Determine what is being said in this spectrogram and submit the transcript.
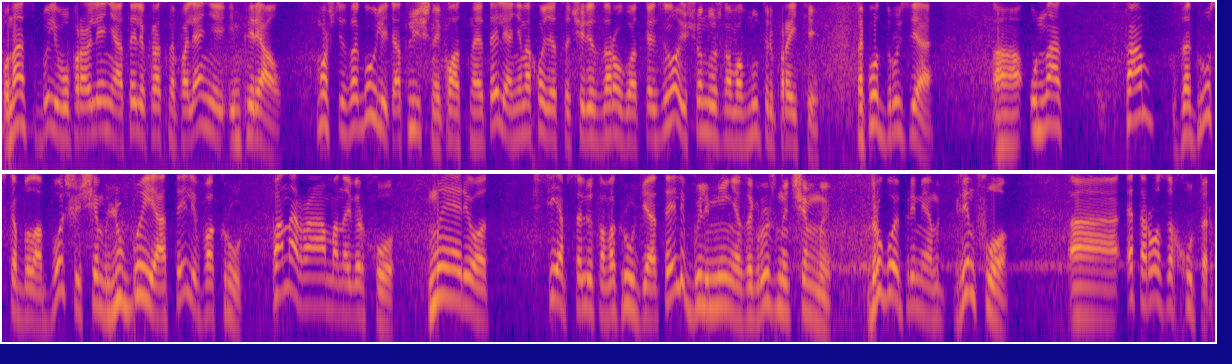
У нас были в управлении отелей в Красной Поляне Империал. Можете загуглить, отличные классные отели, они находятся через дорогу от казино, еще нужно вовнутрь пройти. Так вот, друзья, а, у нас там загрузка была больше, чем любые отели вокруг. Панорама наверху, Мэриот, все абсолютно в округе отели были менее загружены, чем мы. Другой пример, Гринфло. А, это Роза Хутор.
